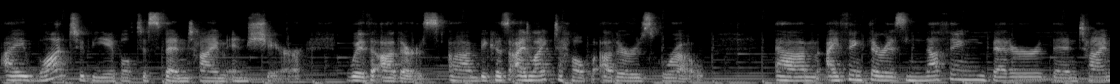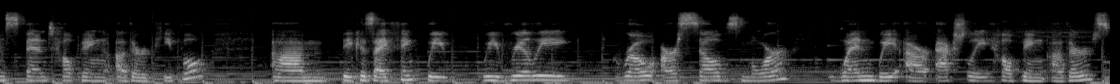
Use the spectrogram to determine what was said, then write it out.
I want to be able to spend time and share with others um, because I like to help others grow. Um, I think there is nothing better than time spent helping other people um, because I think we we really grow ourselves more when we are actually helping others.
